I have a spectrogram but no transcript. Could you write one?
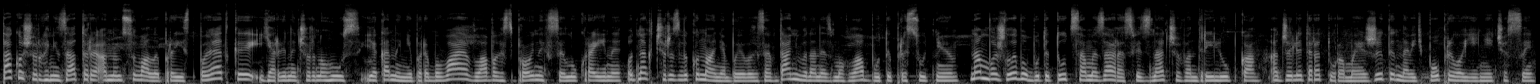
Також організатори анонсували приїзд поетки Ярини Чорногуз, яка нині перебуває в лавах Збройних сил України. Однак через виконання бойових завдань вона не змогла бути присутньою. Нам важливо бути тут саме зараз, відзначив Андрій Любка, адже література має жити навіть попри воєнні часи.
